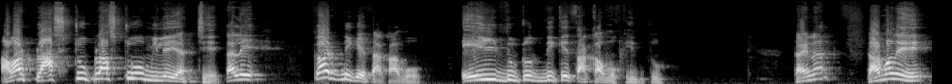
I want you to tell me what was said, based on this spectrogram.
আবার প্লাস টু প্লাস টুও মিলে যাচ্ছে। তাহলে কার দিকে তাকাবো। এই দুটোর দিকে তাকাবো কিন্তু। তাই না? তার মানে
